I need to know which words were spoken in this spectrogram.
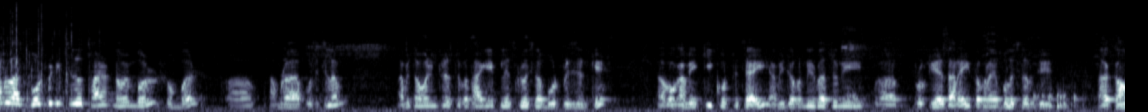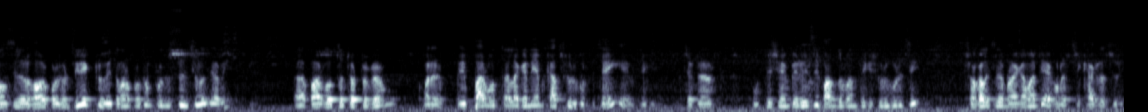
আমরা লাস্ট বোর্ড মিটিং ছিল থার্ড নভেম্বর সোমবার। আমরা বসেছিলাম। আমি তো আমার ইন্টারেস্টের কথা আগেই প্লেস করেছিলাম বোর্ড প্রেসিডেন্টকে এবং আমি কি করতে চাই, আমি যখন নির্বাচনী প্রক্রিয়ায় দাঁড়াই, তখন আমি বলেছিলাম যে কাউন্সিলর হওয়ার পর যখন ডিরেক্টর হই, তখন প্রথম প্রতিশ্রুতি ছিল যে আমি পার্বত্য চট্টগ্রাম মানে এই পার্বত্য এলাকা নিয়ে আমি কাজ শুরু করতে চাই। যেটার উদ্দেশ্যে আমি বের হয়েছি, বান্দরবান থেকে শুরু করেছি। সকালে ছিলাম রাঙামাটি এখন আসছি খাগড়াছড়ি।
